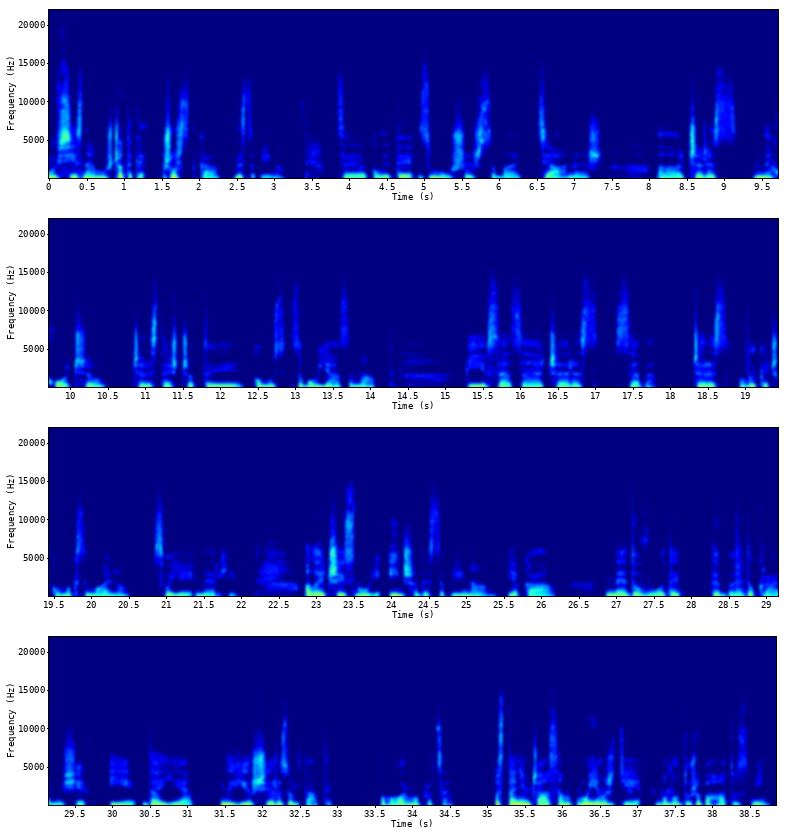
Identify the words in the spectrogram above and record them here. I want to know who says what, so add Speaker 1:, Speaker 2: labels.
Speaker 1: Ми всі знаємо, що таке жорстка дисципліна. Це коли ти змушуєш себе, тягнеш через не хочу, через те, що ти комусь зобов'язана, і все це через себе, через викачку максимально своєї енергії. Але чи існує інша дисципліна, яка не доводить тебе до крайнощів і дає не гірші результати? Поговоримо про це. Останнім часом в моєму житті було дуже багато змін,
